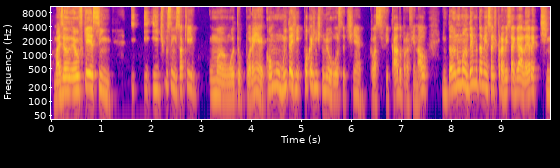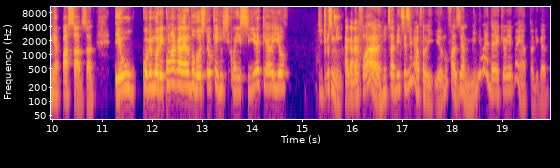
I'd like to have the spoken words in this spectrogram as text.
Mas eu, eu fiquei assim, e, e, e tipo assim, só que uma, um outro porém é como muita gente, pouca gente do meu rosto tinha classificado para a final, então eu não mandei muita mensagem para ver se a galera tinha passado, sabe? Eu comemorei com a galera do hostel que a gente se conhecia, que aí eu que, tipo assim, a galera falou: "Ah, a gente sabia que vocês iam ganhar". Eu falei: "Eu não fazia a mínima ideia que eu ia ganhar", tá ligado?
